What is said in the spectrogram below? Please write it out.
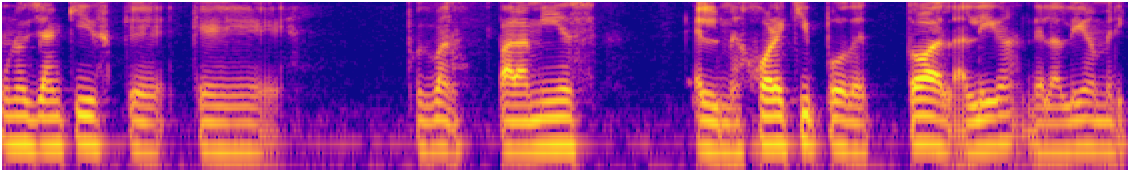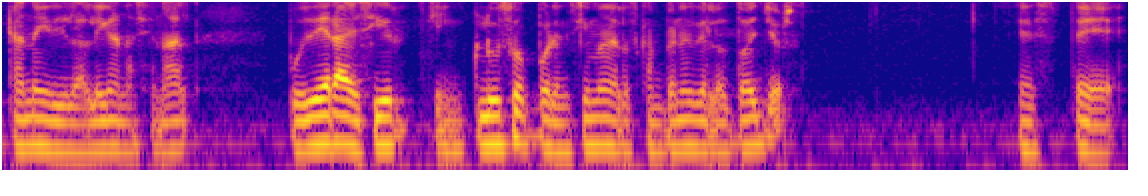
Unos Yankees que, que, pues bueno, para mí es el mejor equipo de toda la liga, de la liga americana y de la liga nacional, pudiera decir que incluso por encima de los campeones de los Dodgers. Este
